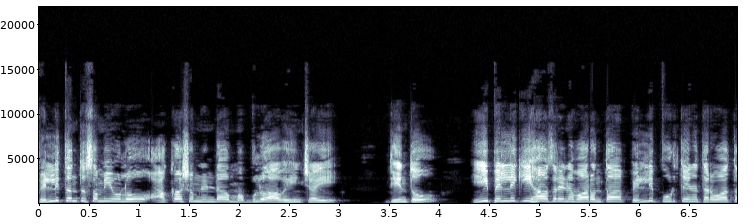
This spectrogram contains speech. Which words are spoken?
పెళ్ళి తంతు సమయంలో ఆకాశం నిండా మబ్బులు ఆవహించాయి. దీంతో ఈ పెళ్ళికి హాజరైన వారంతా పెళ్ళి పూర్తయిన తర్వాత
